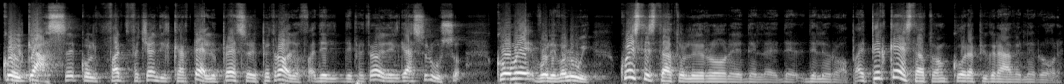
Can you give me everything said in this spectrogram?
col gas, col, facendo il cartello, il prezzo del petrolio, del, del petrolio e del gas russo, come voleva lui. Questo è stato l'errore del, del, dell'Europa. E perché è stato ancora più grave l'errore?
